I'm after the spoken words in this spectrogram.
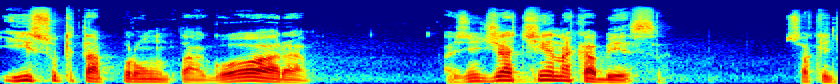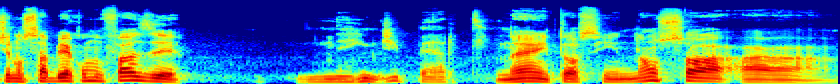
isso que está pronto agora, a gente já tinha na cabeça. Só que a gente não sabia como fazer. Nem de perto. Né? Então, assim, não só a.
